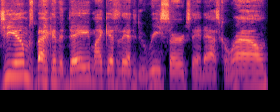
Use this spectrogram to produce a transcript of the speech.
GMs back in the day, my guess is they had to do research, they had to ask around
